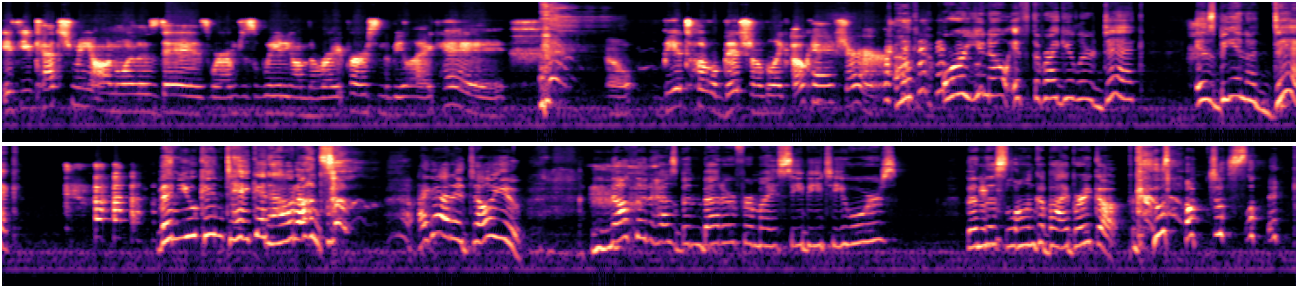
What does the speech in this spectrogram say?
if you catch me on one of those days where I'm just waiting on the right person to be like, "Hey, you know, be a total bitch," and I'll be like, "Okay, sure." okay. Or you know, if the regular dick is being a dick, then you can take it out on some. I gotta tell you, nothing has been better for my CBT whores than this long goodbye breakup because I'm just like,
